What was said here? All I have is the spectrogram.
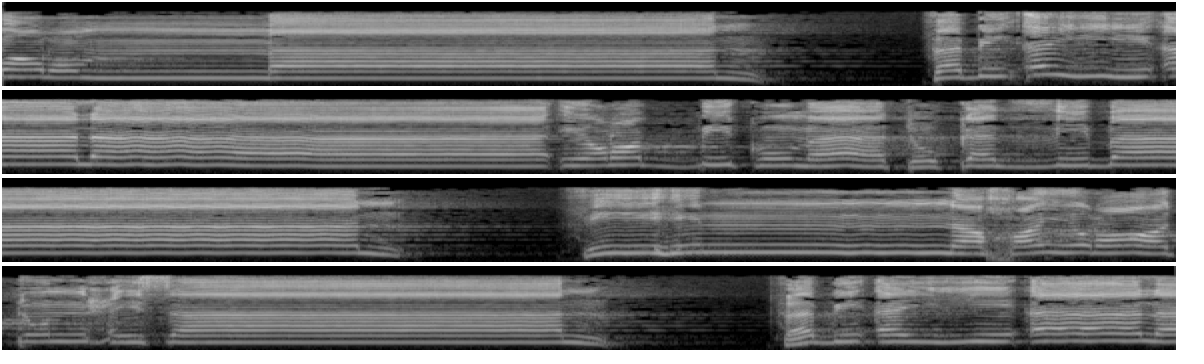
ورمان. فبأي آلاء ربكما تكذبان؟ فيهن خيرات حسان فبأي آلاء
